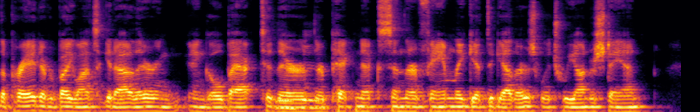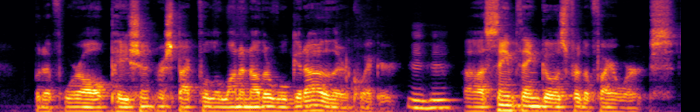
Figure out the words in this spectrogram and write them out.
the parade, everybody wants to get out of there and, and go back to their, Mhm. their picnics and their family get togethers, which we understand. But if we're all patient and respectful of one another, we'll get out of there quicker. Mm-hmm. Uh, same thing goes for the fireworks.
